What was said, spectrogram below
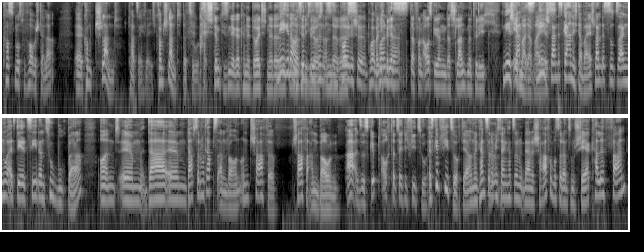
kostenlos für Vorbesteller, äh, kommt Schland tatsächlich. Kommt Schland dazu. Ach stimmt, die sind ja gar keine Deutschen, ne? Das Nee, genau, sind- wieder sind- was anderes. polnische- pol- Weil ich bin jetzt davon ausgegangen, dass Schland natürlich Nee, Schland, immer ist, dabei nee, ist. Schland ist gar nicht dabei. Schland ist sozusagen nur als DLC dann zubuchbar. Und ähm, da ähm, darfst du dann Raps anbauen und Schafe. Schafe anbauen. ah, also es gibt auch tatsächlich Viehzucht. Es gibt Viehzucht, ja. Und dann kannst du nämlich, dann kannst du mit deine Schafe, musst du dann zum Scherkalle fahren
